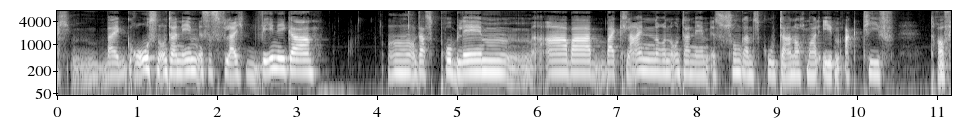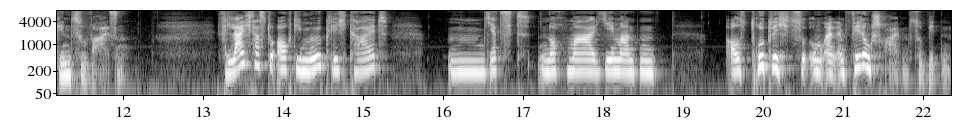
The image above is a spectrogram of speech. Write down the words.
Ich, bei großen Unternehmen ist es vielleicht weniger hm, das Problem, aber bei kleineren Unternehmen ist schon ganz gut, da nochmal eben aktiv darauf hinzuweisen. Vielleicht hast du auch die Möglichkeit, hm, jetzt nochmal jemanden ausdrücklich zu, um ein Empfehlungsschreiben zu bitten.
